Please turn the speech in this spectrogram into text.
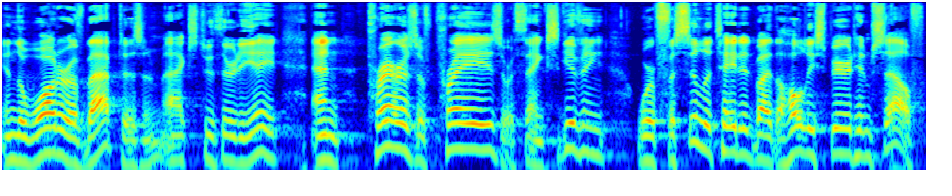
in the water of baptism, Acts 2.38, and prayers of praise or thanksgiving were facilitated by the Holy Spirit Himself,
